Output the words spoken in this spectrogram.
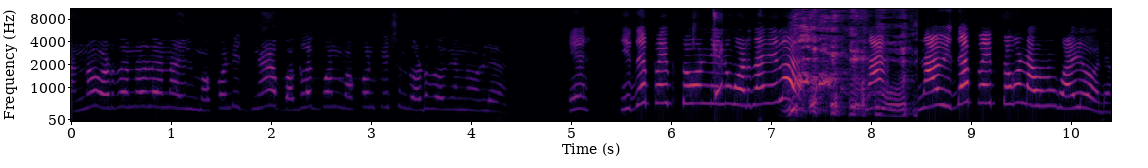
ಅಣ್ಣ ಹೊಡೆದ ನೋಡ್ಲೆ ನಾ ಇಲ್ಲಿ ಮಕ್ಕೊಂಡಿದ್ನ ಬಗ್ಲಕ್ ಬಂದ್ ಮಕ್ಕೊಂಡ್ ಕೇಶನ್ ದೊಡ್ಡದ ಹೋಗ್ಯಾನ ನೋಡ್ಲೆ. ಏ ಇದೇ ಪೈಪ್ ತಗೊಂಡ್ ನೀನು ಹೊಡ್ದಾನಿಲ್ಲ? ನಾವ್ ಇದೇ ಪೈಪ್ ತಗೊಂಡ್ ಅವನಿಗೆ ಒಳ್ಳೆ ಹೊಡೆ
